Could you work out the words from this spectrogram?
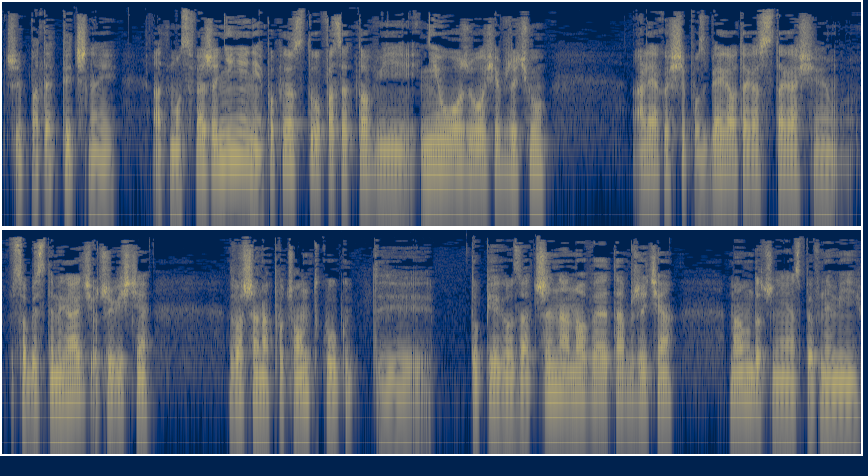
czy patetycznej atmosferze. Nie, nie, nie. Po prostu facetowi nie ułożyło się w życiu, ale jakoś się pozbierał. Teraz stara się sobie z tym radzić. Oczywiście, zwłaszcza na początku, gdy dopiero zaczyna nowy etap życia, mamy do czynienia z pewnymi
